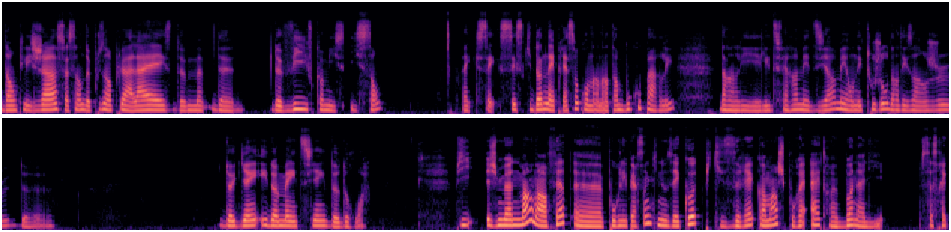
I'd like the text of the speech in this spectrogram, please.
Donc, les gens se sentent de plus en plus à l'aise de, de, de, vivre comme ils, ils sont. C'est ce qui donne l'impression qu'on en entend beaucoup parler dans les, différents médias, mais on est toujours dans des enjeux de, de gain et de maintien de droits. Puis je me demande en fait, euh, pour les personnes qui nous écoutent puis qui se diraient comment je pourrais être un bon allié? ce serait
